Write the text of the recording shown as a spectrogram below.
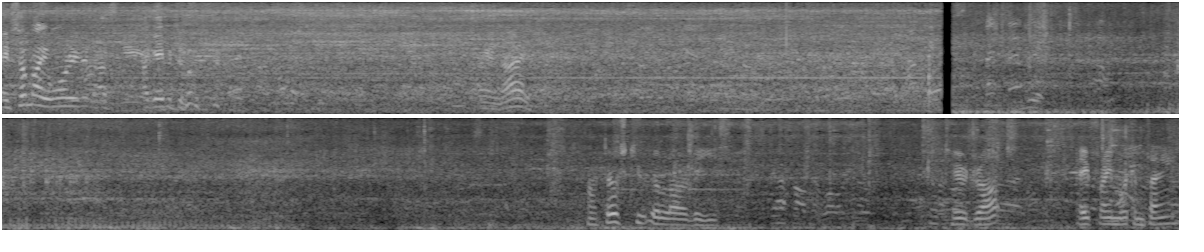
And somebody wanted it, I, I gave it to them. Very nice. Aren't those cute little RVs? Teardrops, A-frame looking things.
